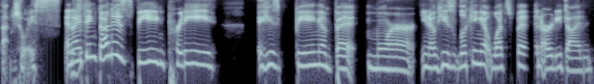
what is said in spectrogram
that choice. And I think Gunn is being pretty he's being a bit more, you know, he's looking at what's been already done.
